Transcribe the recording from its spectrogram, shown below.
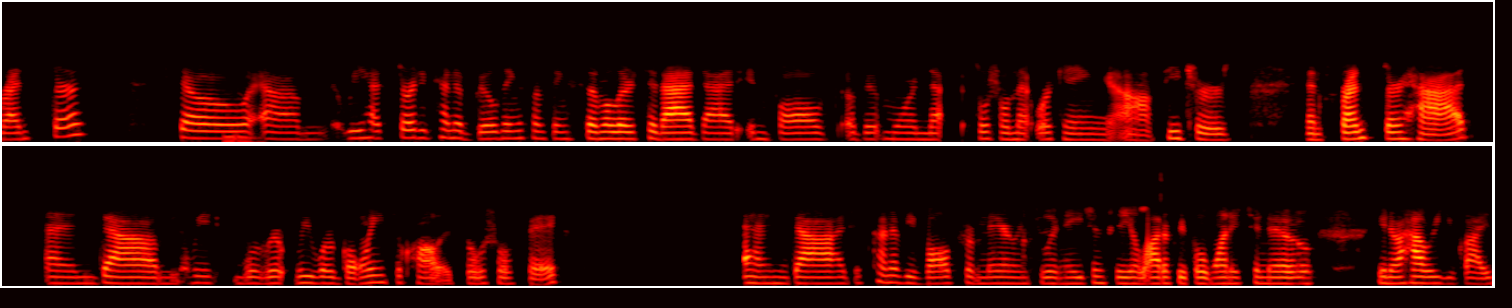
Friendster. So Mhm. um, we had started kind of building something similar to that that involved a bit more net, social networking uh, features than Friendster had, and um, we were we were going to call it Social Fix, and uh, just kind of evolved from there into an agency. A lot of people wanted to know, you know, how are you guys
